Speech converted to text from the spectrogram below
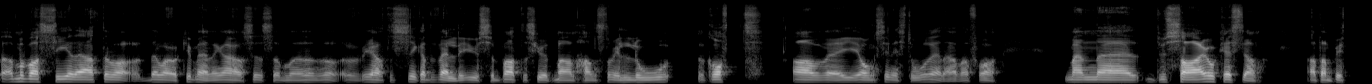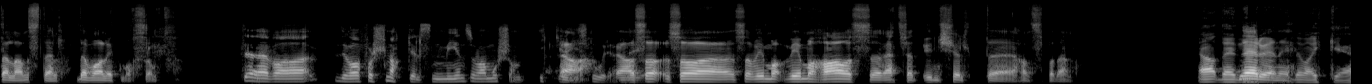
Jeg må bare si det at det var, det var jo ikke meninga å høres ut som eh, Vi hørtes sikkert veldig usympatiske ut med han Hans når vi lo rått av eh, Young sin historie der derfra. Men eh, du sa jo, Christian, at han bytta landsdel. Det var litt morsomt. Det var, det var forsnakkelsen min som var morsom, ikke Ja, historien. ja så, så, så vi, må, vi må ha oss rett og slett unnskyldt, eh, Hans, på den. Ja, det, Det er du enig i? Det var ikke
